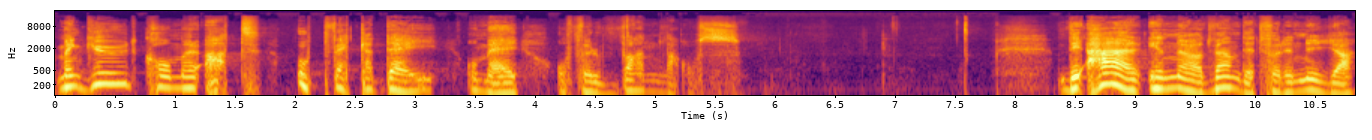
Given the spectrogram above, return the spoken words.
Men Gud kommer att uppväcka dig och mig och förvandla oss. Det här är nödvändigt för det nya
